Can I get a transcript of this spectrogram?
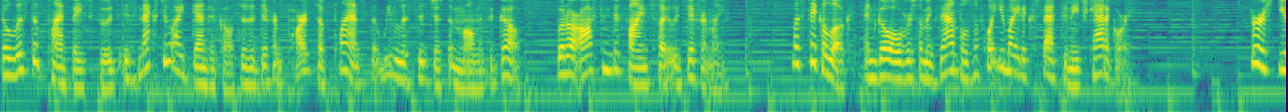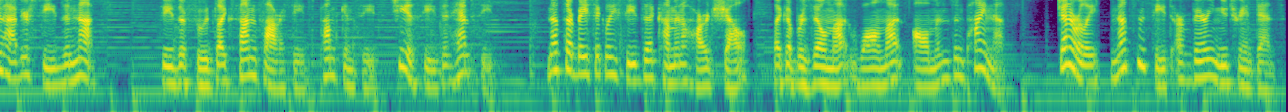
the list of plant-based foods is next to identical to the different parts of plants that we listed just a moment ago, but are often defined slightly differently. Let's take a look and go over some examples of what you might expect in each category. First, you have your seeds and nuts. Seeds are foods like sunflower seeds, pumpkin seeds, chia seeds, and hemp seeds. Nuts are basically seeds that come in a hard shell, like a Brazil nut, walnut, almonds, and pine nuts. Generally, nuts and seeds are very nutrient dense,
